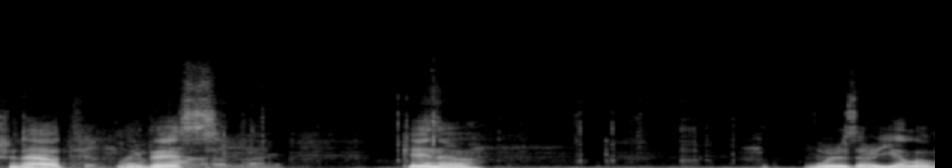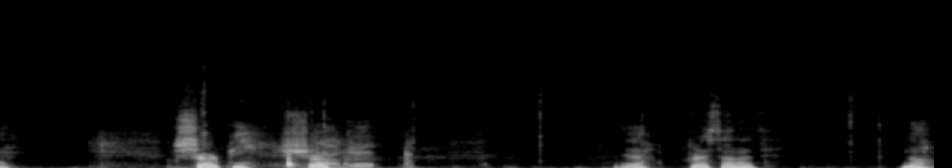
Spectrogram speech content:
Push it out like this. out of water. Okay, now where's our yellow sharpie? Sharp. Can I do it? Yeah, press on it. No,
